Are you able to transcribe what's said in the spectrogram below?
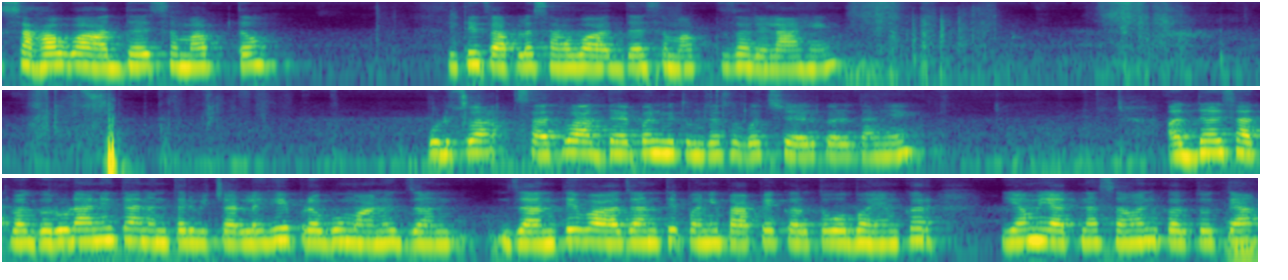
सहावा अध्याय समाप्त. इथेच आपला सहावा अध्याय समाप्त झालेला आहे. पुढचा सातवा अध्याय पण मी तुमच्यासोबत शेअर करत आहे. अध्याय सातवा गरुडाने त्यानंतर विचारलं हे प्रभू माणूस जाण जाणते व अजाणतेपणी पापे करतो व भयंकर यम यातना सहन करतो त्या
